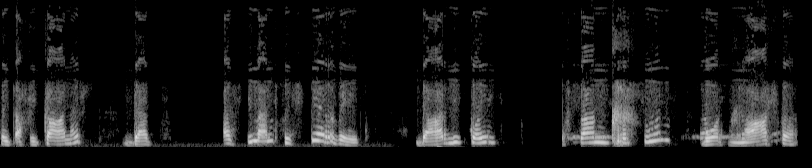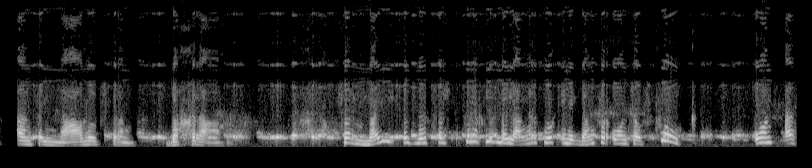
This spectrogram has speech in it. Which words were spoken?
Suid-Afrikaners dat as iemand gesterf het, daardie koi staan persoon word naaste aan sy navelstring begrawe. Vir my is dit verskriklik belangrik ook en ek dink vir ons as volk ons as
